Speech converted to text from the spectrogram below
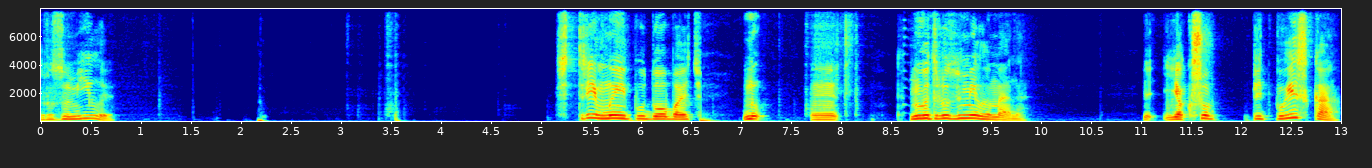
Зрозуміли? Стріми їй подобаються. Ну, е, ну ви зрозуміли мене. Якщо підписка,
